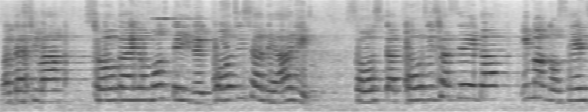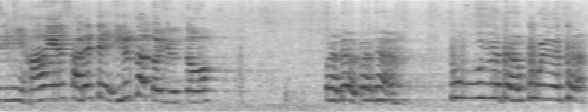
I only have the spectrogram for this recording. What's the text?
私は障害を持っている当事者でありそうした当事者性が今の政治に反映されているかというとバラバラそうやだこうやだ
